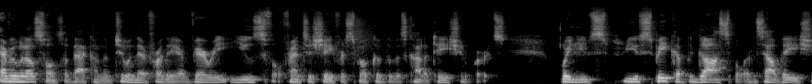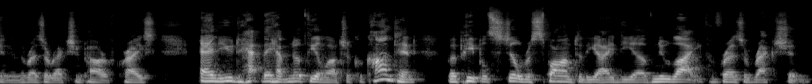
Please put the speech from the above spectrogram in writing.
everyone else falls back on them too, and therefore they are very useful. Francis Schaeffer spoke of them as connotation words where you you speak of the gospel and salvation and the resurrection power of Christ, and you'd ha- they have no theological content, but people still respond to the idea of new life, of resurrection.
